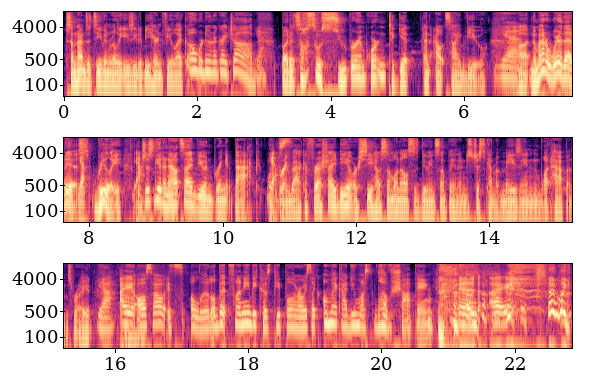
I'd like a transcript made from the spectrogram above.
Sometimes it's even really easy to be here and feel like, oh, we're doing a great job. Yeah. But it's also super important to get an outside view. Yeah. Uh, no matter where that is, Yep. really. Yeah. Just get an outside view and bring it back, or Yes. bring back a fresh idea, or see how someone else is doing something, and it's just kind of amazing what happens, right? Yeah. I Uh-huh. also, it's a little bit funny because people are always like, oh my God, you must love shopping. And I, I'm like,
